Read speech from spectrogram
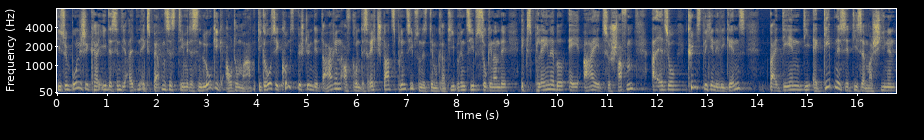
Die symbolische KI, das sind die alten Expertensysteme, das sind Logikautomaten. Die große Kunst bestünde darin, aufgrund des Rechtsstaatsprinzips und des Demokratieprinzips sogenannte Explainable AI zu schaffen, also künstliche Intelligenz, bei denen die Ergebnisse dieser Maschinen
